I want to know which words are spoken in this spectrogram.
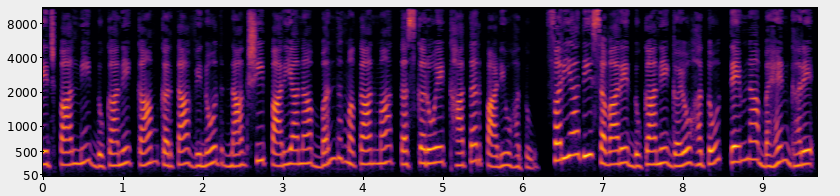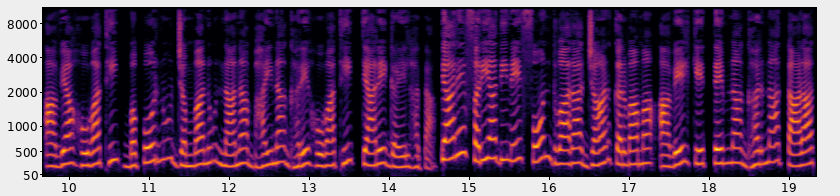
તેજપાલની દુકાને કામ કરતા વિનોદ નાગશી પારિયાના બંધ મકાનમાં તસ્કરોએ ખાતર પાડ્યું હતું. ફરિયાદી સવારે દુકાને ગયો હતો, તેમના બહેન ઘરે આવ્યા હોવાથી બપોરનું જમવાનું નાના ભાઈના ઘરે હોવાથી ત્યારે ગયેલ હતા. ત્યારે ફરિયાદીને ફોન દ્વારા જાણ કરવામાં આવેલ કે તેમના ઘરના તાળા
